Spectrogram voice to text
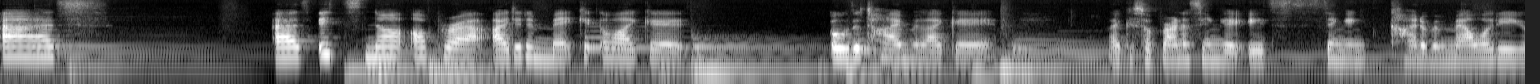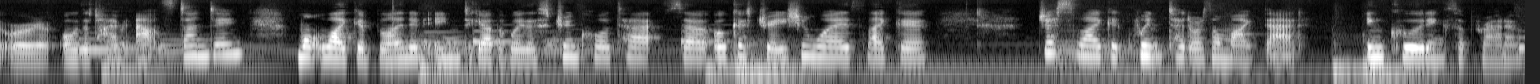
as as it's not opera, I didn't make it like a all the time like a like a soprano singer is singing kind of a melody or all the time outstanding, more like a blended in together with a string quartet. So orchestration was like a just like a quintet or something like that, including soprano.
